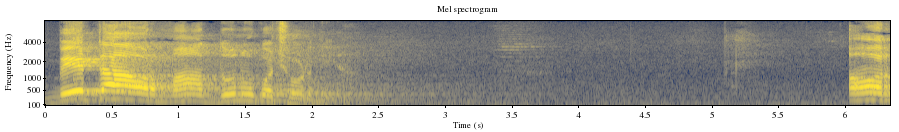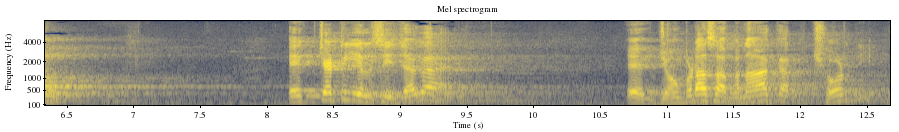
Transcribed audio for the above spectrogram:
बेटा और माँ दोनों को छोड़ दिया। और एक चटियल सी जगह है, एक झोंपड़ा सा बनाकर छोड़ दिया।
